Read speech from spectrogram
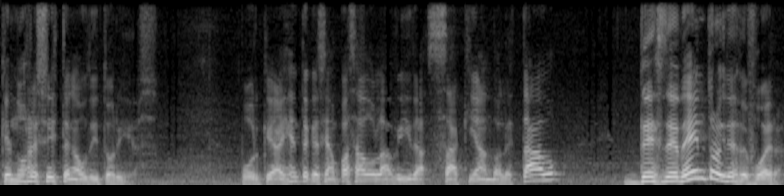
que no resisten auditorías. Porque hay gente que se han pasado la vida saqueando al Estado desde dentro y desde fuera.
